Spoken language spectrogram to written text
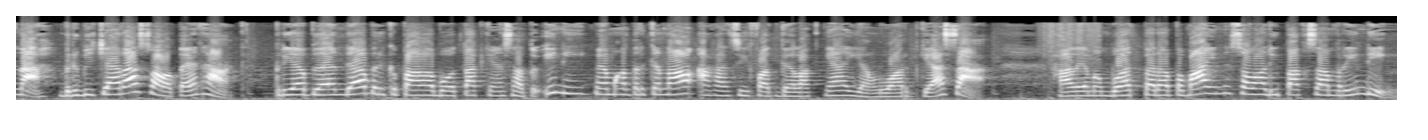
Nah, berbicara soal Ten Hag, pria Belanda berkepala botak yang satu ini memang terkenal akan sifat galaknya yang luar biasa. Hal yang membuat para pemain seolah dipaksa merinding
